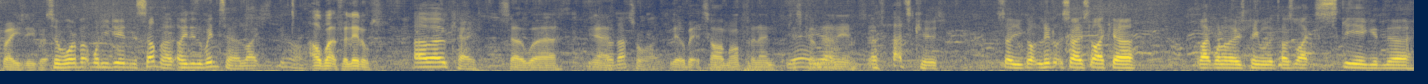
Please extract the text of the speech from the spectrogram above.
crazy. But So what about what do you do in the summer? I mean, in the winter, like. You know. I'll work for Lidl's, Oh, okay. so uh, yeah, Oh, that's all right. a little bit of time off, and then just Yeah, come yeah. down here. So. Oh, that's good. So you've got little. So it's like a, like one of those people that does like skiing in the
